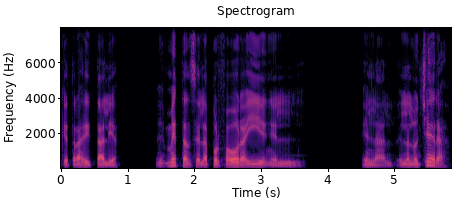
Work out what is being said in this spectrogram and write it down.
que traje de Italia. Eh, métansela, por favor, ahí en, el, en, la, en la lonchera.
